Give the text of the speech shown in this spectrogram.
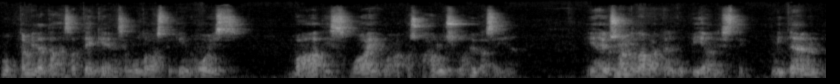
Mutta mitä tahansa tekee, niin se luultavastikin olisi, vaatis vaivaa, koska haluaisi olla hyvä siinä. Ihan jos Mm. ajatellaan vaikka niin kuin pianisti. Miten,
